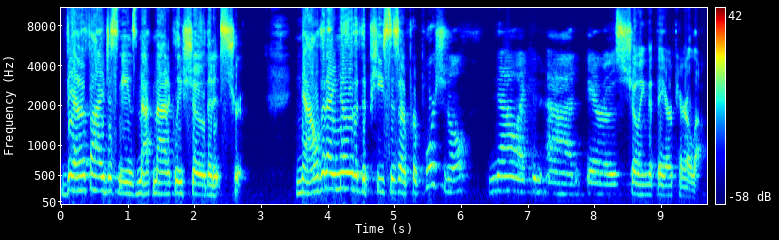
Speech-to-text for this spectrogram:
Verify just means mathematically show that it's true. Now that I know that the pieces are proportional, now I can add arrows showing that they are parallel.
